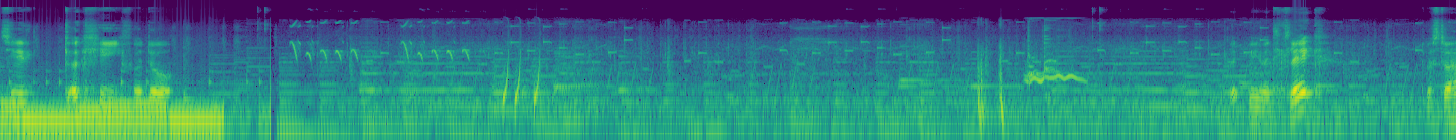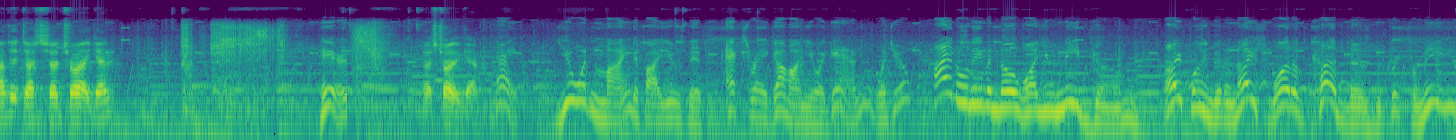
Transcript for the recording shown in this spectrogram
So you need a key for a door. Wait, to click. Do I still have it? Do I, should I try it again? Here. Let's try it again. Hey, you wouldn't mind if I used this X-ray gum on you again, would you? I don't even know why you need gum. I find that a nice wad of cud does the trick for me.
